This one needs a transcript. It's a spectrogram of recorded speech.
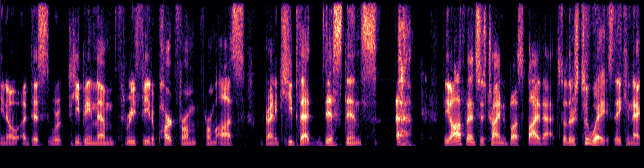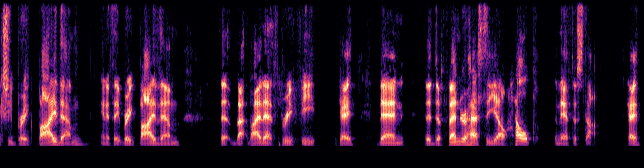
you know a dis- we're keeping them three feet apart from from us. We're trying to keep that distance. The offense is trying to bust by that. So there's two ways they can actually break by them. And if they break by them that by that three feet okay then the defender has to yell help and they have to stop okay?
